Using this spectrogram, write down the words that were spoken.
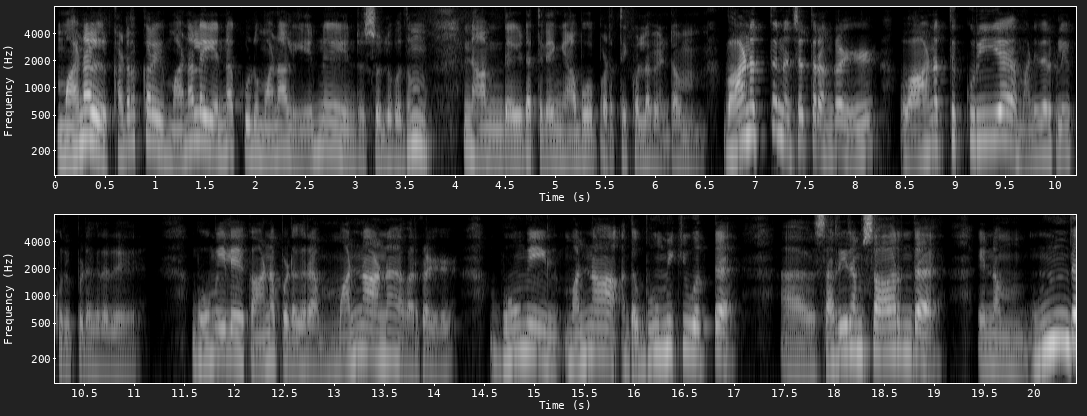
மணல் கடற்கரை மணலை என்ன கூடுமானால் என்ன என்று சொல்லுவதும் நாம் இந்த இடத்திலே ஞாபகப்படுத்திக் கொள்ள வேண்டும். வானத்து நட்சத்திரங்கள் வானத்துக்குரிய மனிதர்களை குறிப்பிடுகிறது. பூமியிலே காணப்படுகிற மண்ணானவர்கள் பூமியில் மண்ணா அந்த பூமிக்கு ஒத்த சரீரம் சார்ந்த என்னும் இந்த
